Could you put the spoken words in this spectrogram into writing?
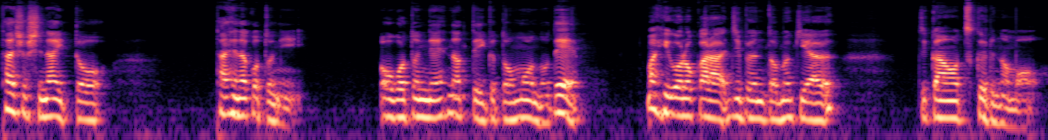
対処しないと大変なことに、大ごとに、ね、なっていくと思うので、まあ日頃から自分と向き合う時間を作るのも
